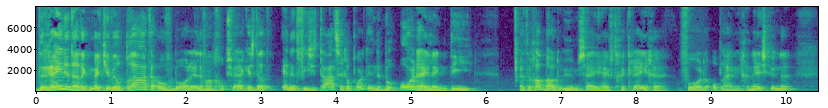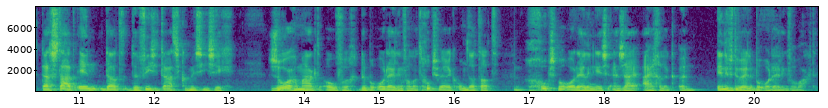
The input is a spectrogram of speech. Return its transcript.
De reden dat ik met je wil praten over beoordelen van groepswerk is dat in het visitatierapport, in de beoordeling die het Radboud UMC heeft gekregen voor de opleiding geneeskunde, daar staat in dat de visitatiecommissie zich zorgen maakt over de beoordeling van het groepswerk, omdat dat groepsbeoordeling is en zij eigenlijk een individuele beoordeling verwachten.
